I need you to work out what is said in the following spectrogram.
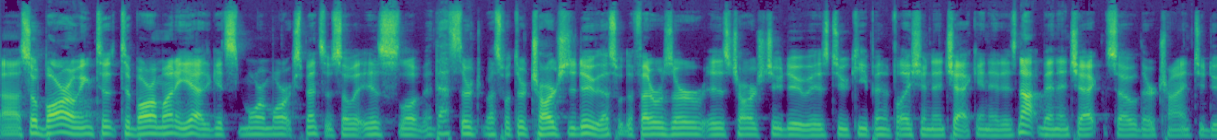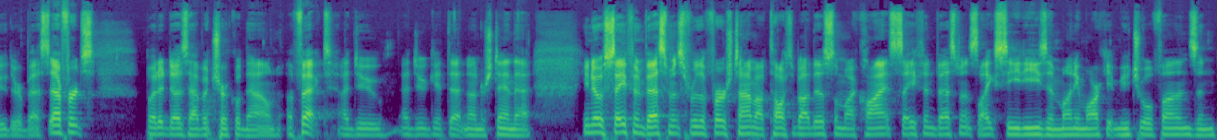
Uh, so borrowing to, to borrow money, yeah, it gets more and more expensive. So it is slow. That's their that's what they're charged to do. That's what the Federal Reserve is charged to do is to keep inflation in check, and it has not been in check. So they're trying to do their best efforts, but it does have a trickle down effect. I do I do get that and understand that. You know, safe investments for the first time. I've talked about this with my clients. Safe investments like CDs and money market mutual funds and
